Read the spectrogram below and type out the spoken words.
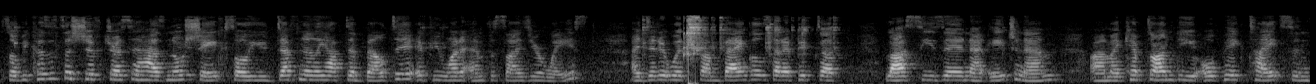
So because it's a shift dress, it has no shape, so you definitely have to belt it if you want to emphasize your waist. I did it with some bangles that I picked up last season at H&M. Um, I kept on the opaque tights in,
